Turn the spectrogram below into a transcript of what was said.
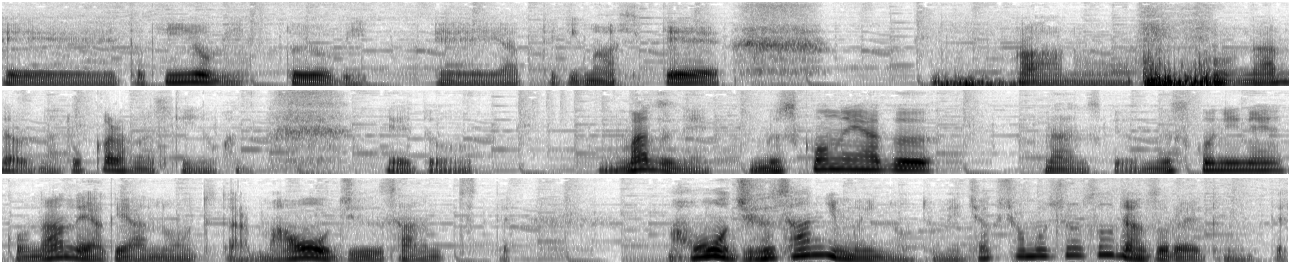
えっ、ー、と、金曜日、土曜日、えー、やってきまして、あの、なんだろうな、どっから話していいのかな。えっ、ー、と、まずね、息子の役、なんですけど、息子にね、こう何の役やんの？って言ったら、魔王13っつって、魔王13人もいんの？ってめちゃくちゃ面白そうじゃん、それ、と思って。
